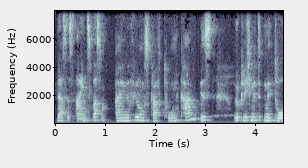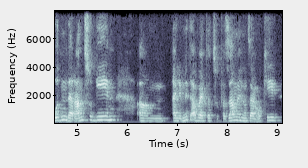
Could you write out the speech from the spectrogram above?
Das ist eins, was eine Führungskraft tun kann, ist wirklich mit Methoden daran zu gehen, ähm, alle Mitarbeiter zu versammeln und sagen, okay,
